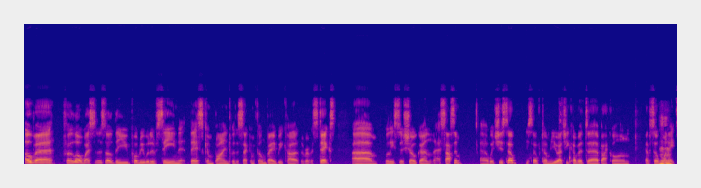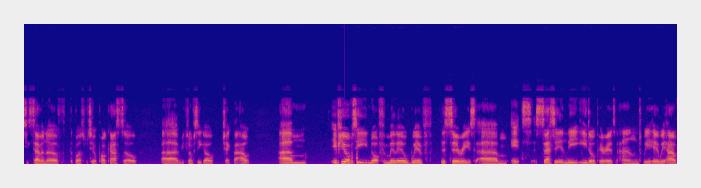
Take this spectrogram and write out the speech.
over for a lot of Westerners, though, you probably would have seen this combined with the second film, Baby Cart the River Styx, um, released as Shogun Assassin, uh, which yourself, yourself, Tom, you actually covered uh, back on episode mm-hmm. 187 of the Bonus Material podcast. So um, you can obviously go check that out. Um, if you're obviously not familiar with this series. Um, it's set in the Edo period, and we here we have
